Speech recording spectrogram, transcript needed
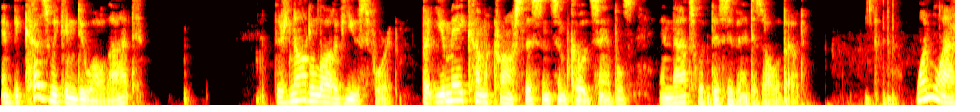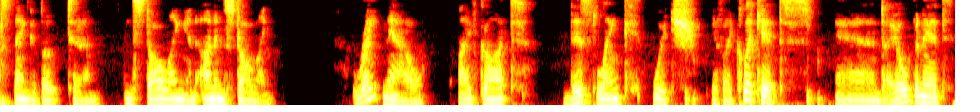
And because we can do all that, there's not a lot of use for it. But you may come across this in some code samples, and that's what this event is all about. One last thing about um, installing and uninstalling. Right now, I've got this link, which if I click it and I open it,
